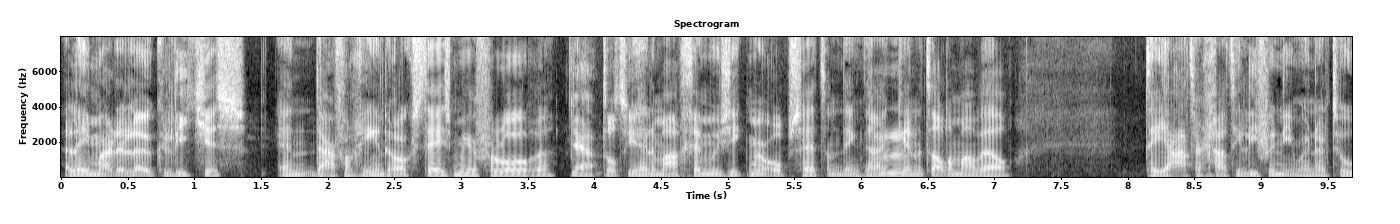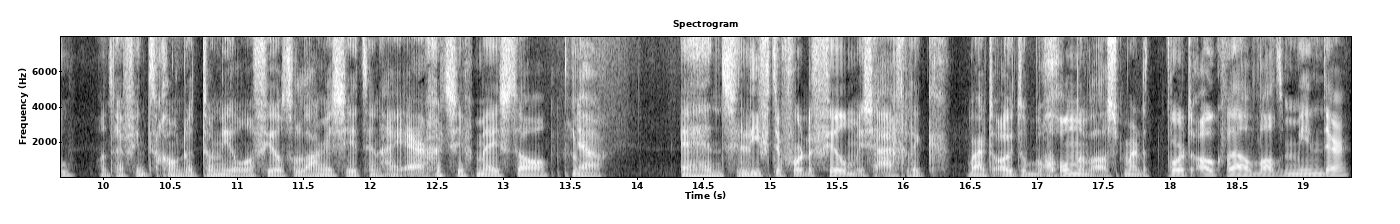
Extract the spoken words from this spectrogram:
alleen maar de leuke liedjes. En daarvan gingen er ook steeds meer verloren. Ja. Tot hij helemaal geen muziek meer opzet. En denkt, nou, ik Mm. ken het allemaal wel. Theater gaat hij liever niet meer naartoe. Want hij vindt gewoon dat toneel een veel te lange zit. En hij ergert zich meestal. ja. En zijn liefde voor de film is eigenlijk waar het ooit op begonnen was. Maar dat wordt ook wel wat minder.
